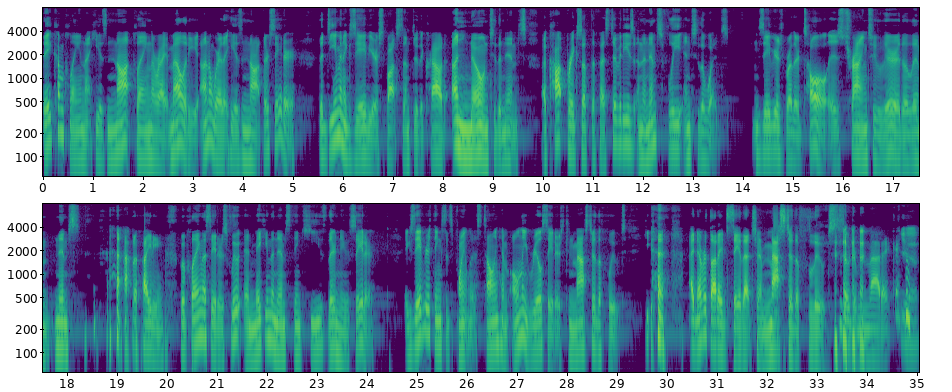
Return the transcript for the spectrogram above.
They complain that he is not playing the right melody, unaware that he is not their satyr. The demon Xavier spots them through the crowd, unknown to the nymphs. A cop breaks up the festivities, and the nymphs flee into the woods. Xavier's brother Tull is trying to lure the lim- nymphs out of hiding, but playing the satyr's flute and making the nymphs think he's their new satyr. Xavier thinks it's pointless, telling him only real satyrs can master the flute. He, I never thought I'd say that term, master the flute. So dramatic. yeah.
